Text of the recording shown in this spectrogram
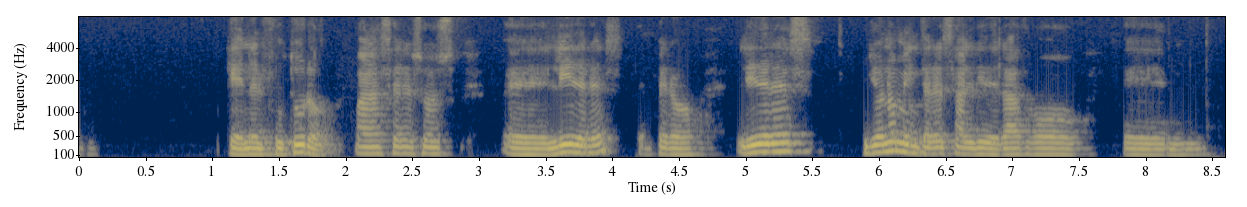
que en el futuro van a ser esos eh, líderes, pero líderes, yo no me interesa el liderazgo, eh,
